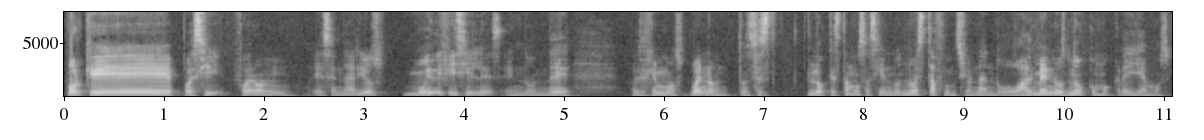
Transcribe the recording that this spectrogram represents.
Porque, pues sí, fueron escenarios muy difíciles en donde pues dijimos, bueno, entonces lo que estamos haciendo no está funcionando, o al menos no como creíamos.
